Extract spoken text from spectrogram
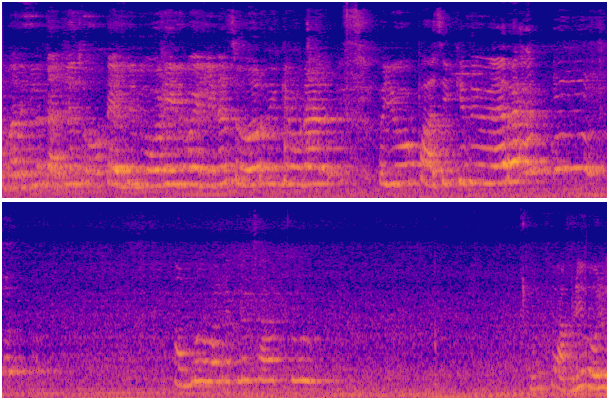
போயிடுச்சு தட்டுல சோத்தை எடுத்துட்டு ஓடிடுவோம் இல்லைன்னா சோறு வைக்க விடாது ஐயோ பசிக்குது வேற அம்மா வரக்குள்ள சாப்பிடுவோம் அப்படியே ஓடி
